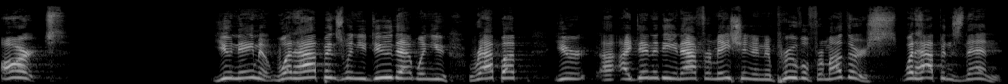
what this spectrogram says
art, you name it. What happens when you do that, when you wrap up your uh, identity and affirmation and approval from others? What happens then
